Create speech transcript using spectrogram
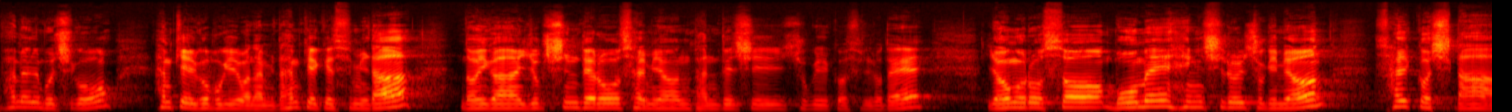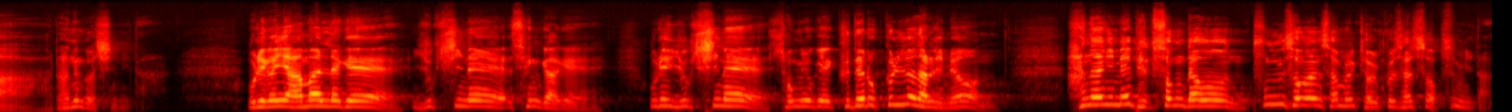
화면을 보시고 함께 읽어보기 원합니다. 함께 읽겠습니다. 너희가 육신대로 살면 반드시 죽을 것을로되 영으로서 몸의 행실을 죽이면 살 것이다 라는 것입니다. 우리가 이 아말렉의 육신의 생각에 우리의 육신의 정욕에 그대로 끌려날리면 하나님의 백성다운 풍성한 삶을 결코 살 수 없습니다.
